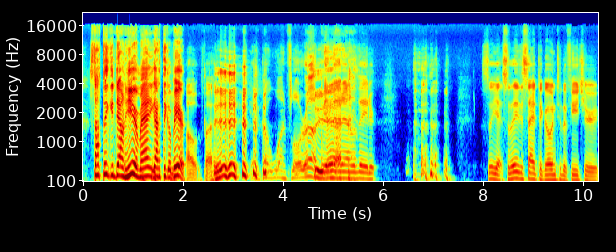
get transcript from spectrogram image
Stop thinking down here, man. You got to think up here. oh, fuck. Gotta go one floor up in Yeah. that elevator. so yeah, so they decide to go into the future,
